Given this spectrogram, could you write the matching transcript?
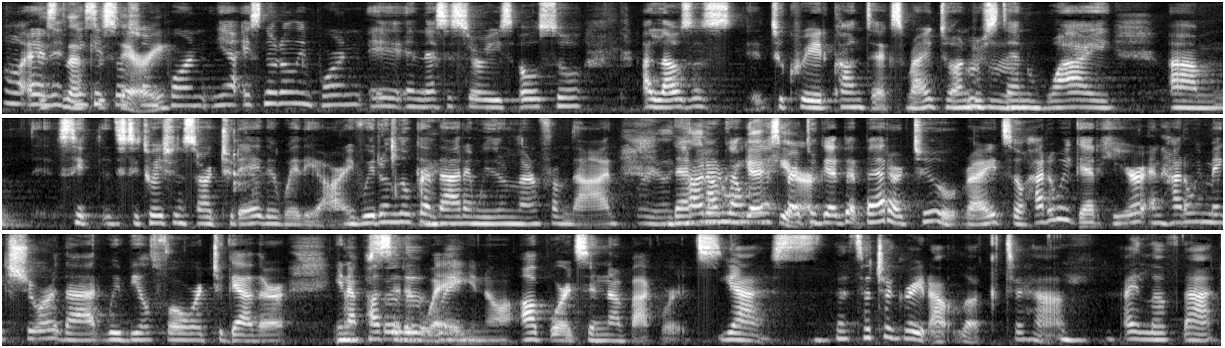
well, and it's I necessary. think it's also important. Yeah, it's not only important eh, and necessary. It's also allows us to create context, right? To understand mm-hmm. why um, situations are today the way they are. If we don't look right. at that and we don't learn from that, like, then how, how can we, we expect here? to get better too, right? So how do we get here, and how do we make sure that we build forward together in a positive way, you know, upwards and not backwards? Yes, that's such a great outlook to have. I love that.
